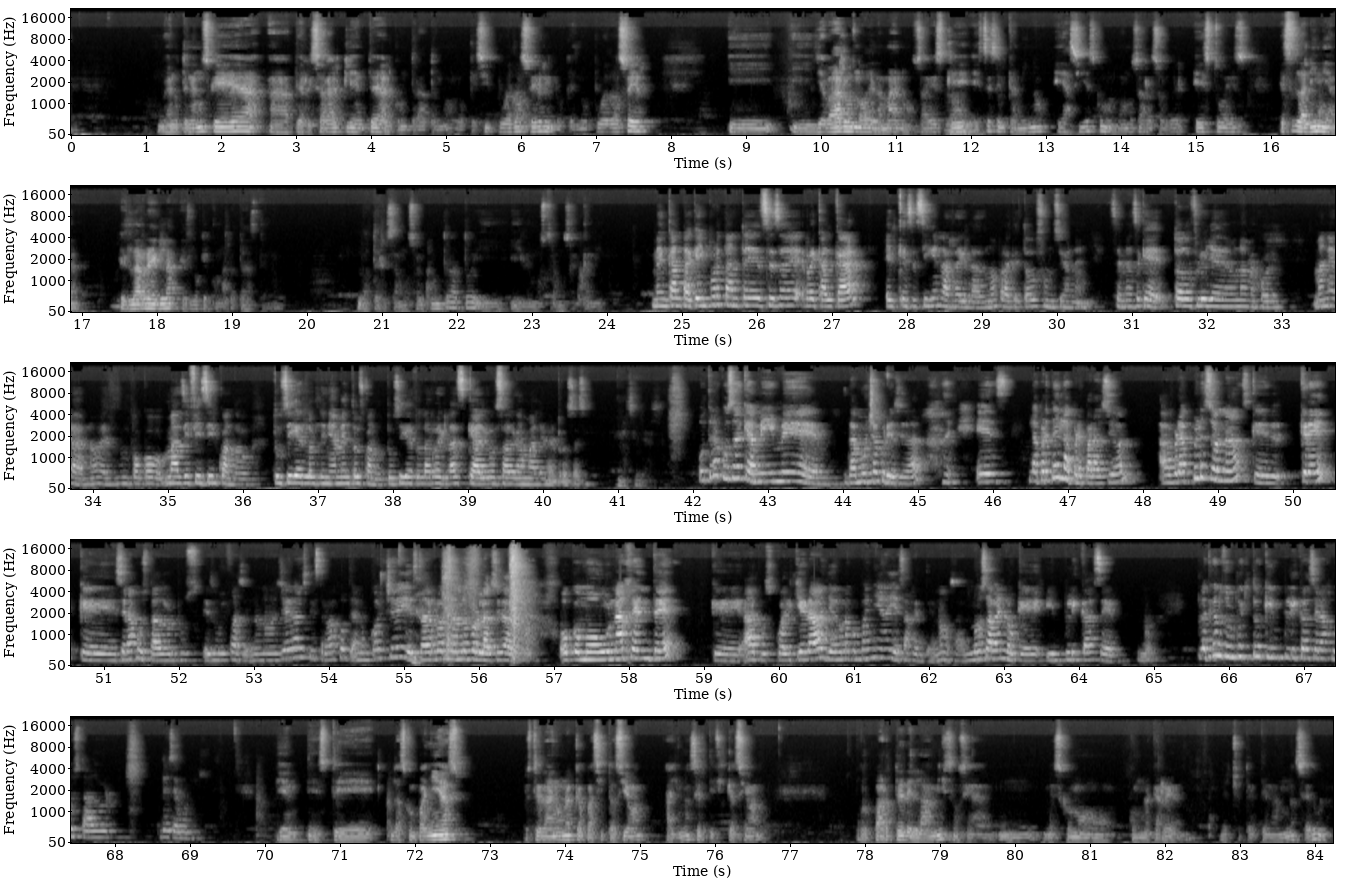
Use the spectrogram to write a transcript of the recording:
Bueno, tenemos que aterrizar al cliente al contrato, ¿no? Lo que sí puedo hacer y lo que no puedo hacer y, y llevarlos, ¿no? De la mano, ¿sabes qué? Este es el camino y así es como vamos a resolver. Esto es, esa es la línea, es la regla, es lo que contrataste, ¿no? Lo aterrizamos al contrato y, y le mostramos el camino. Me encanta, qué importante es ese recalcar el que se siguen las reglas, ¿no? Para que todo funcione. Se me hace que todo fluye de una mejor manera, ¿no? Es un poco más difícil cuando tú sigues los lineamientos, cuando tú sigues las reglas, que algo salga mal en el proceso. Otra cosa que a mí me da mucha curiosidad es la parte de la preparación habrá personas que creen que ser ajustador pues, es muy fácil, ¿no? Nos llegas, tienes trabajo, te dan un coche y estás rondando por la ciudad, O como un agente que, ah, pues cualquiera llega a una compañía y es agente, ¿no? O sea, no saben lo que implica ser, ¿no? Platícanos un poquito qué implica ser ajustador de seguros. Bien, este, las compañías pues, te dan una capacitación, hay una certificación por parte del AMIS, o sea, mm, es como, como una carrera. De hecho, te, te, dan una cédula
